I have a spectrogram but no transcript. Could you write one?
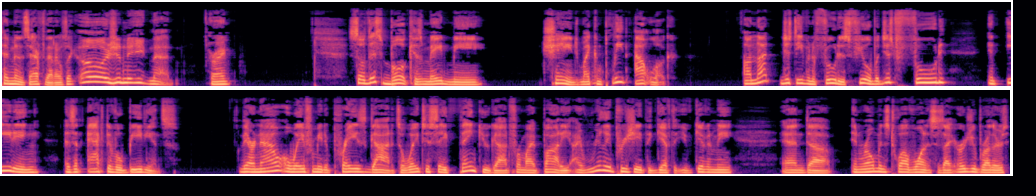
10 minutes after that, I was like, oh, I shouldn't have eaten that. Right. So this book has made me change my complete outlook on not just even food as fuel, but just food and eating as an act of obedience. They are now a way for me to praise God. It's a way to say thank you, God, for my body. I really appreciate the gift that you've given me. And, uh, in Romans 12:1 it says I urge you brothers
